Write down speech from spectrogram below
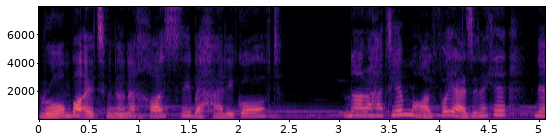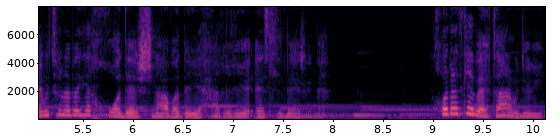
روم با اطمینان خاصی به هری گفت ناراحتی مالفوی از اینه که نمی‌تونه بگه خودش نواده حقیقی اسلیدرینه. خودت که بهتر می‌دونی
